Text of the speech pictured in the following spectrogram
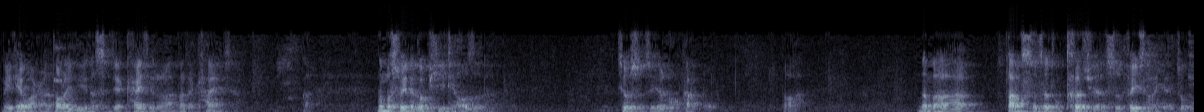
每天晚上到了一定的时间开起来让大家看一下，啊，那么谁能够批条子呢？就是这些老干部，是吧？那么当时这种特权是非常严重的，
